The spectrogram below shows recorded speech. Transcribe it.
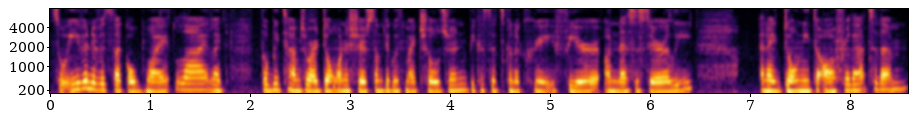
So even if it's like a white lie, like there'll be times where I don't want to share something with my children because it's going to create fear unnecessarily. And I don't need to offer that to them,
